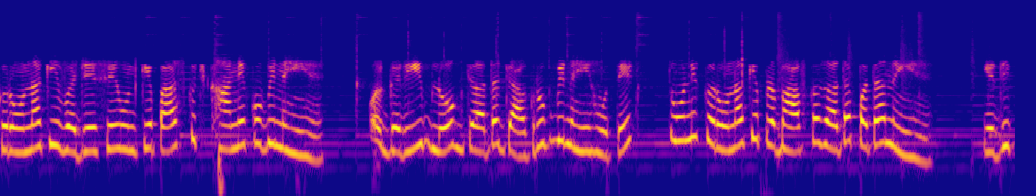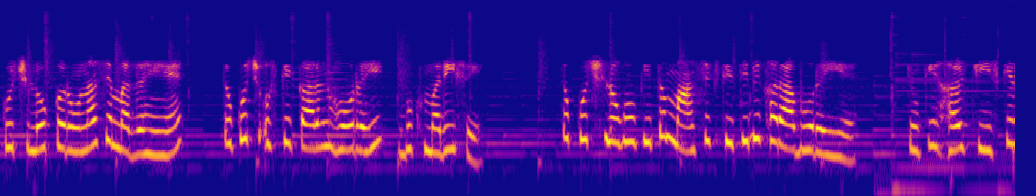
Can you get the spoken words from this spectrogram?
कोरोना की वजह से उनके पास कुछ खाने को भी नहीं है। और गरीब लोग ज़्यादा जागरूक भी नहीं होते तो उन्हें कोरोना के प्रभाव का ज़्यादा पता नहीं है। यदि कुछ लोग कोरोना से मर रहे हैं तो कुछ उसके कारण हो रही भूखमरी से। तो कुछ लोगों की तो मानसिक स्थिति भी खराब हो रही है, क्योंकि हर चीज़ के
